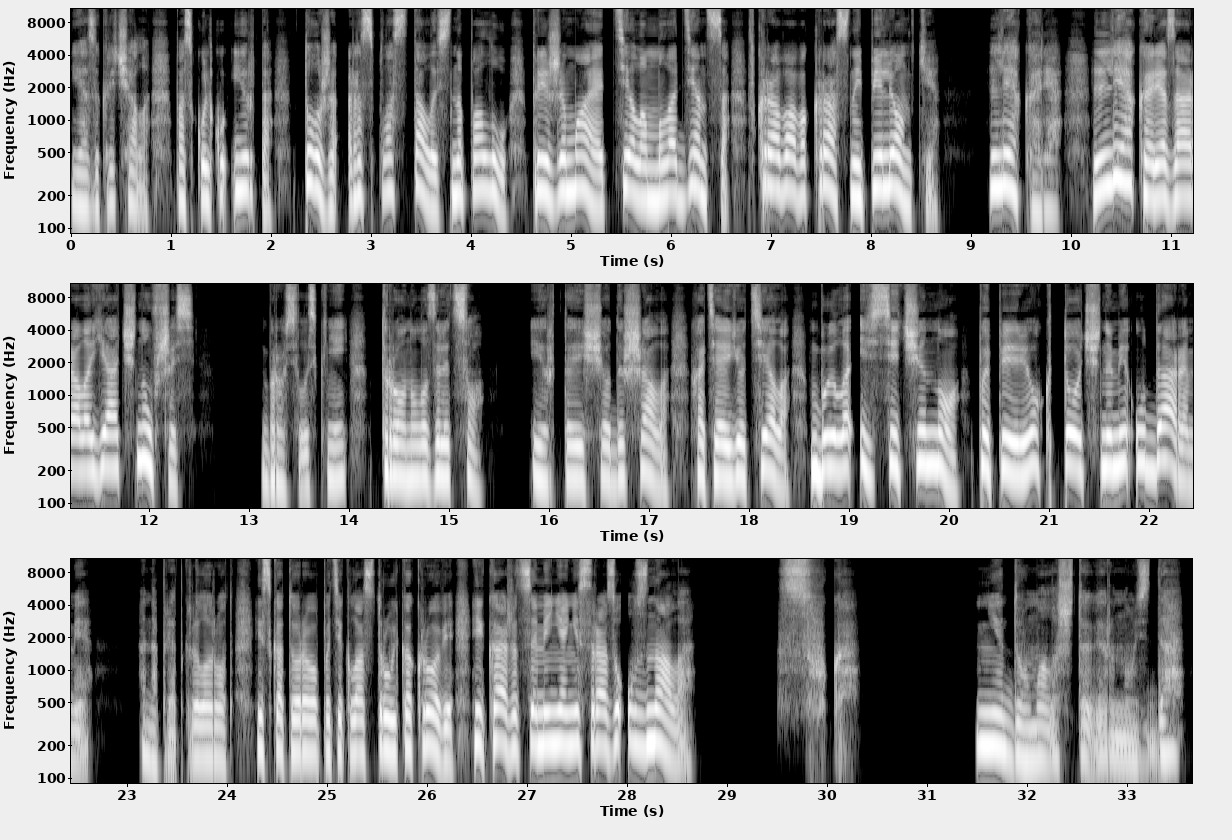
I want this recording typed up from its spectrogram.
Я закричала, поскольку Ирта тоже распласталась на полу, прижимая телом младенца в кроваво-красной пеленке. «Лекаря! Лекаря!» — заорала я, очнувшись. Бросилась к ней, тронула за лицо. Ирта еще дышала, хотя ее тело было иссечено поперек точными ударами. Она приоткрыла рот, из которого потекла струйка крови, и, кажется, меня не сразу узнала. Сука. Не думала, что вернусь, да?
